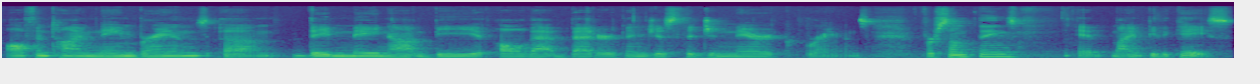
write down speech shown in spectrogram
Oftentimes, name brands, um, they may not be all that better than just the generic brands. For some things, it might be the case.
